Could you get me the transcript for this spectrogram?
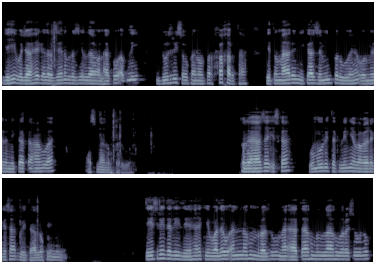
یہی وجہ ہے کہ حضرت زینب رضی اللہ عنہ کو اپنی دوسری سوکنوں پر فخر تھا کہ تمہارے نکاح زمین پر ہوئے ہیں اور میرا نکاح کہاں ہوا؟ آسمانوں پر ہوا۔ تو لہٰذا اس کا عموری تکوینیہ وغیرہ کے ساتھ کوئی تعلق ہی نہیں۔ تیسری دلیل یہ ہے کہ ولو انہم رضو ما آتاہم اللہ ورسولہ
